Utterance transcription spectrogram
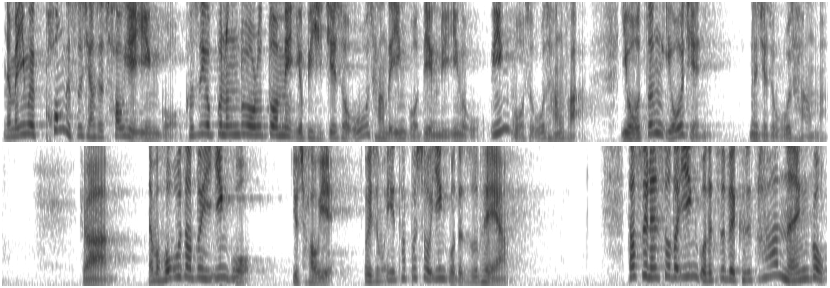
那么因为空的思想是超越因果，可是又不能落入断灭，又必须接受无常的因果定律，因为因果是无常法，有增有减，那就是无常嘛，是吧？那么活菩萨对于因果又超越。为什么？因为他不受因果的支配啊。他虽然受到因果的支配，可是他能够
